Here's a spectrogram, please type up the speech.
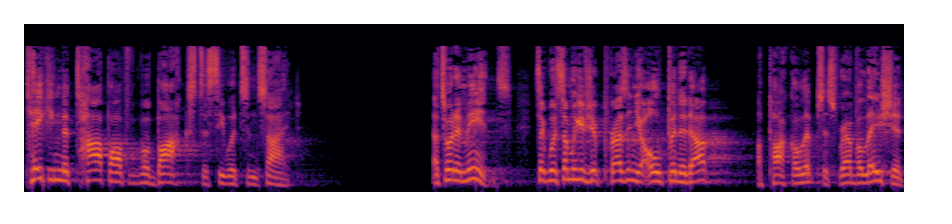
taking the top off of a box to see what's inside. That's what it means. It's like when someone gives you a present, you open it up. Apocalypsis, revelation.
